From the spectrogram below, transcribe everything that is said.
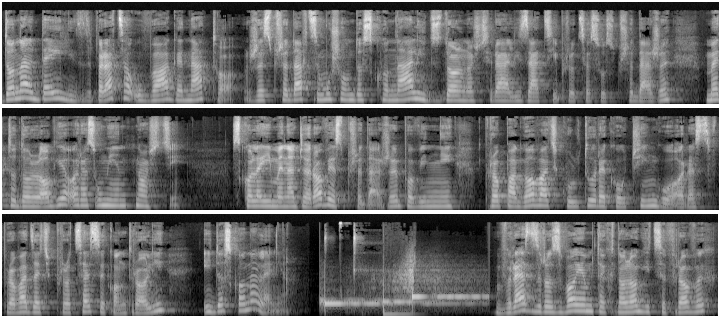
Donald Daly zwraca uwagę na to, że sprzedawcy muszą doskonalić zdolność realizacji procesu sprzedaży, metodologię oraz umiejętności. Z kolei menadżerowie sprzedaży powinni propagować kulturę coachingu oraz wprowadzać procesy kontroli i doskonalenia. Wraz z rozwojem technologii cyfrowych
